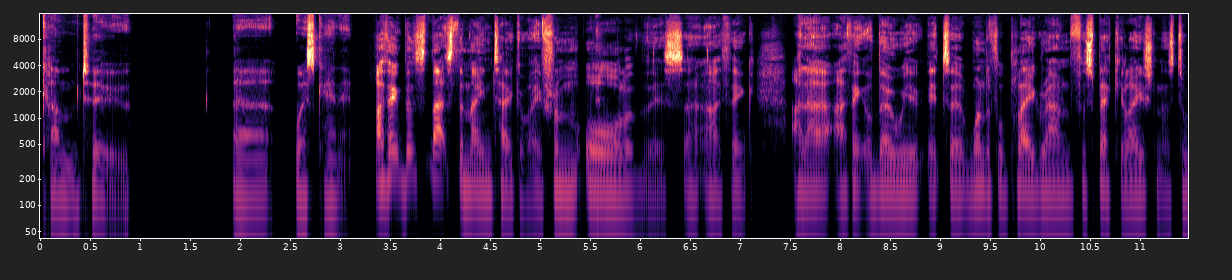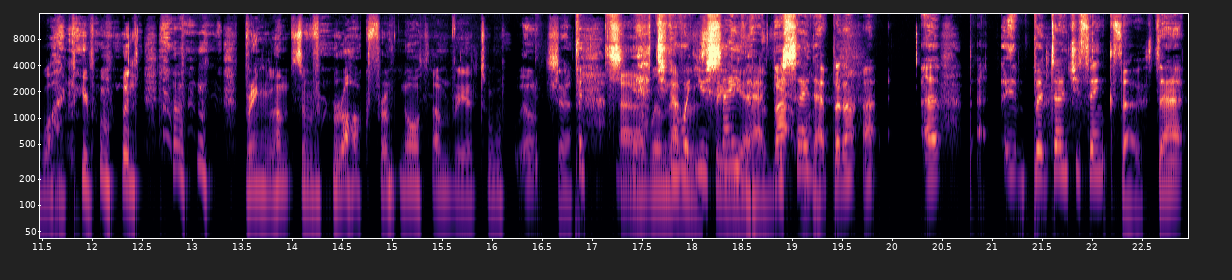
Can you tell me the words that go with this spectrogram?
come to uh, West Kennet. I think that's, that's the main takeaway from all of this. Uh, I think, and I, I, think although we, it's a wonderful playground for speculation as to why people would bring lumps of rock from Northumbria to Wiltshire. But uh, we'll do you know what you say that, that, you say one. that, but I, uh, but don't you think though that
